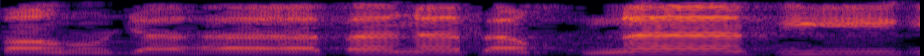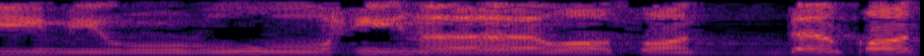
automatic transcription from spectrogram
فرجها فنفخنا فيه من روحنا وصدقت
